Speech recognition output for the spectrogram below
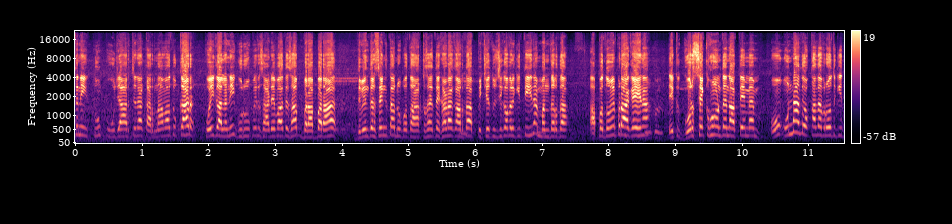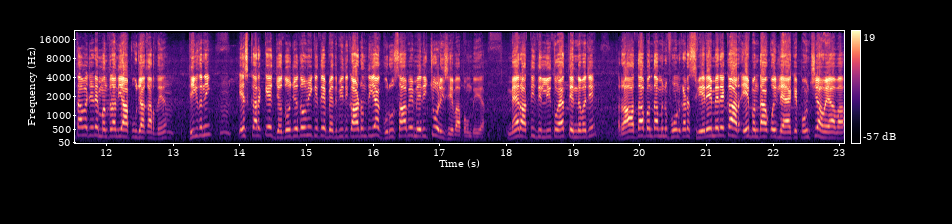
ਤੇ ਨਹੀਂ? ਤੂੰ ਪੂਜਾ ਅਰਚਨਾ ਕਰਨਾ ਵਾ, ਤੂੰ ਕਰ, ਕੋਈ ਗੱਲ ਨਹੀਂ, ਗੁਰੂ ਪੀਰ ਸਾਡੇ ਵਾਸਤੇ ਸਭ ਬਰਾਬਰ ਆ। ਦਵਿੰਦਰ ਸਿੰਘ ਤੁਹਾਨੂੰ ਪਤਾ ਹੱਕ ਸਾਹਿਬ ਤੇ ਖੜਾ ਕਰਦਾ, ਪਿੱਛੇ ਤੁਸੀਂ ਕਵਰ ਕੀਤੀ ਸੀ ਨਾ ਮੰਦਿਰ ਦਾ। ਆਪਾਂ ਦੋਵੇਂ ਭਰਾ ਗਏ ਨਾ, ਇੱਕ ਗੁਰਸਿੱਖ ਹੋਣ ਦੇ ਨਾਤੇ ਮੈਂ ਉਹ ਉਹਨਾਂ ਲੋਕਾਂ ਦਾ ਵਿਰੋਧ ਕੀਤਾ ਵਾ, ਜਿਹੜੇ ਮੰਦਿਰਾਂ ਦੀ ਆਪ ਪੂਜਾ ਕਰਦੇ ਆ। ਠੀਕ ਤੇ ਨਹੀਂ? ਇਸ ਕਰਕੇ ਜਦੋਂ ਜਦੋਂ ਵੀ ਕਿਤੇ ਬੇਦਬੀ ਦੀ ਕਾਰਡ ਹੁੰਦੀ ਆ, ਗੁਰੂ ਸਾਹਿਬ ਇਹ ਮੇਰੀ ਝੋਲੀ ਸੇਵਾ ਪਾਉਂਦੇ ਆ। ਮੈਂ ਰਾਤੀ ਦਿੱਲੀ ਤੋਂ ਆਇਆ 3 ਵਜੇ। ਰਾਤ ਦਾ ਬੰਦਾ ਮੈਨੂੰ ਫੋਨ ਕਰਦਾ ਸਵੇਰੇ ਮੇਰੇ ਘਰ ਇਹ ਬੰਦਾ ਕੋਈ ਲੈ ਕੇ ਪਹੁੰਚਿਆ ਹੋਇਆ ਵਾ,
